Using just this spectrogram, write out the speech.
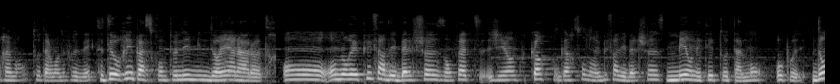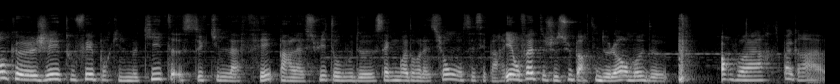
vraiment totalement opposés, c'était horrible parce qu'on tenait mine de rien l'un à l'autre. On, aurait pu faire des belles choses, en fait, j'ai eu un coup de cœur pour ce garçon, on aurait pu faire des belles choses, mais on était totalement opposés. Donc j'ai tout fait pour qu'il me quitte, ce qu'il l'a fait par la suite, au bout de 5 mois de relation, on s'est séparés. Et en fait, je suis partie de là en mode au revoir, c'est pas grave,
